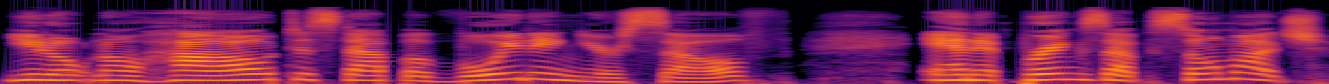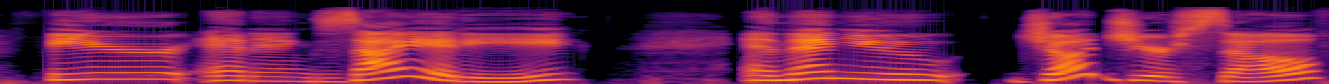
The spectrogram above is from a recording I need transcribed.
You don't know how to stop avoiding yourself. And it brings up so much fear and anxiety. And then you judge yourself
